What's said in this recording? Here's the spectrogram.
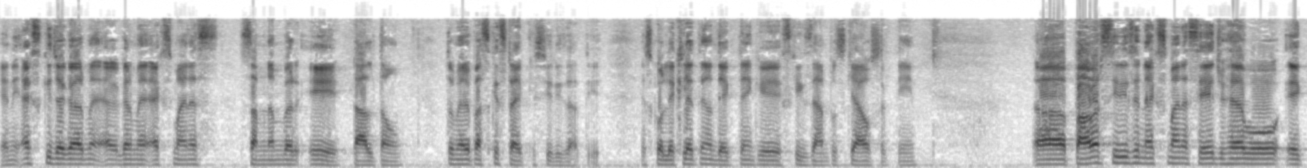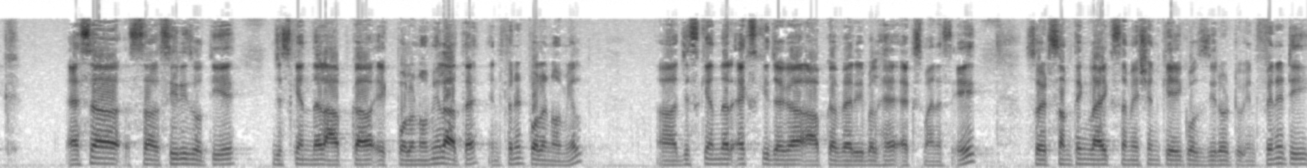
یعنی ایکس کی جگہ میں اگر میں x minus some number a ڈالتا ہوں تو میرے پاس کس ٹائپ کی سیریز آتی ہے اس کو لکھ لیتے ہیں اور دیکھتے ہیں کہ اس کی ایگزامپلس کیا ہو سکتی ہیں power series in x minus a جو ہے وہ ایک ایسا سیریز ہوتی ہے جس کے اندر آپ کا ایک پولونومیل آتا ہے انفینٹ پولونومیل جس کے اندر ایکس کی جگہ آپ کا ویریبل ہے x minus a so it something like summation k equal zero to infinity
